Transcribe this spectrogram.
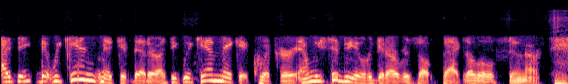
I think that we can make it better. I think we can make it quicker and we should be able to get our results back a little sooner. Hmm.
